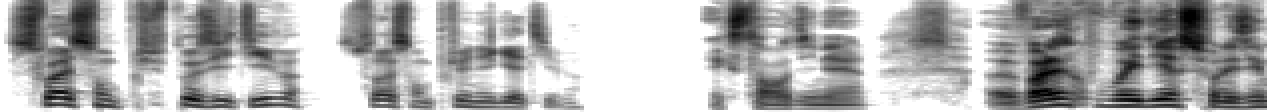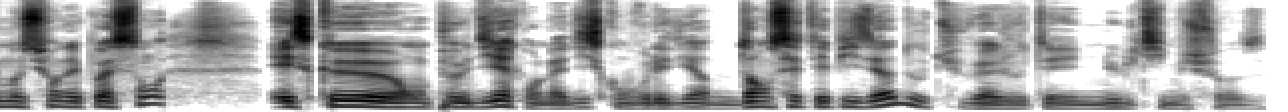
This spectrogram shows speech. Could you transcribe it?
Soit elles sont plus positives, soit elles sont plus négatives. Extraordinaire. Euh, voilà ce qu'on pouvait dire sur les émotions des poissons. Est-ce qu'on peut dire qu'on a dit ce qu'on voulait dire dans cet épisode ou tu veux ajouter une ultime chose?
